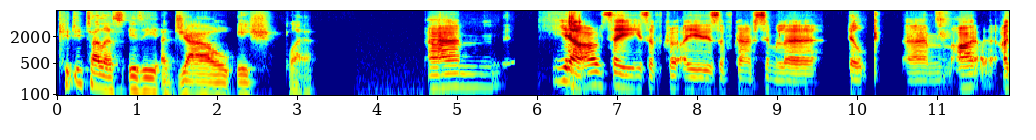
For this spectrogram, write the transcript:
could you tell us, is he a João ish player? Um, yeah, I would say he's of he's of kind of similar ilk. Um, I, I,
